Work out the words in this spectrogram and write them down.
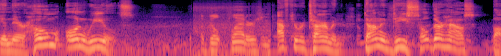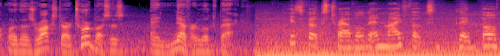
in their home on wheels. I built planters. And- After retirement, Don and Dee sold their house, bought one of those Rockstar tour buses, and never looked back. His folks traveled, and my folks, they both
